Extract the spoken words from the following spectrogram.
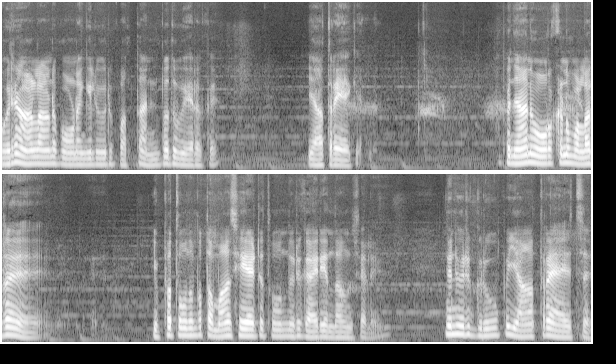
ഒരാളാണ് പോകണമെങ്കിൽ ഒരു പത്ത് അൻപത് പേരൊക്കെ യാത്ര അയക്കാൻ അപ്പോൾ ഞാൻ ഓർക്കണം വളരെ ഇപ്പോൾ തോന്നുമ്പോൾ തമാശയായിട്ട് തോന്നുന്ന ഒരു കാര്യം എന്താണെന്ന് വെച്ചാൽ ഇങ്ങനെ ഒരു ഗ്രൂപ്പ് യാത്ര അയച്ച്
